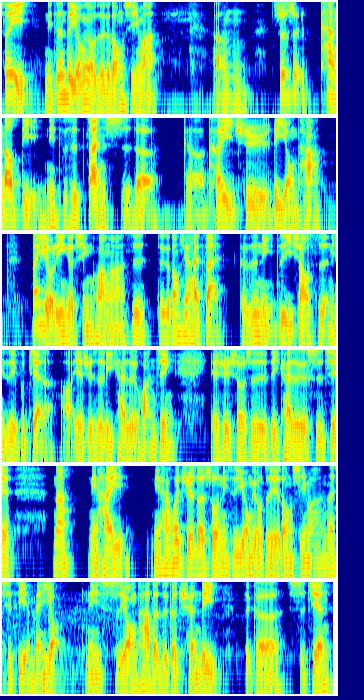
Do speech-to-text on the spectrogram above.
所以，你真的拥有这个东西吗？嗯，就是看到底，你只是暂时的，呃，可以去利用它。那也有另一个情况啊，是这个东西还在，可是你自己消失了，你自己不见了啊。也许是离开这个环境，也许就是离开这个世界。那你还你还会觉得说你是拥有这些东西吗？那其实也没有，你使用它的这个权利，这个时间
